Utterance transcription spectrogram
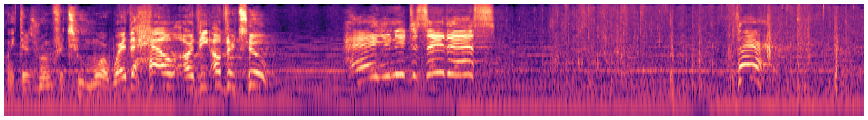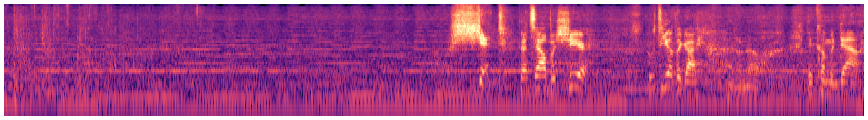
Wait, there's room for two more. Where the hell are the other two? Hey, you need to see this! There! Oh, shit! That's Al Bashir. Who's the other guy? I don't know. They're coming down.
